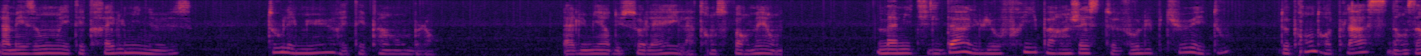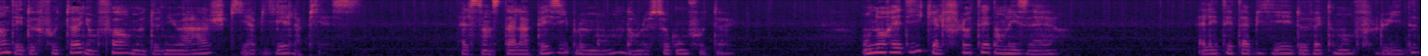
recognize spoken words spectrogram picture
La maison était très lumineuse, tous les murs étaient peints en blanc. La lumière du soleil la transformait en Mamie Tilda lui offrit par un geste voluptueux et doux de prendre place dans un des deux fauteuils en forme de nuage qui habillaient la pièce. Elle s'installa paisiblement dans le second fauteuil. On aurait dit qu'elle flottait dans les airs. Elle était habillée de vêtements fluides,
